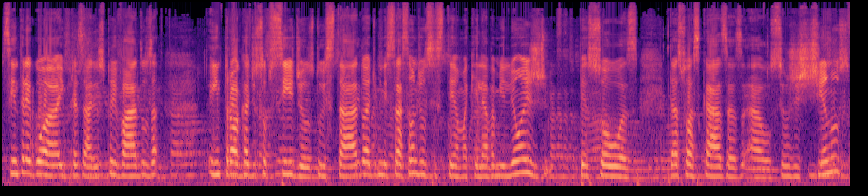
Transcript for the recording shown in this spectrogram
se entregou a empresários privados em troca de subsídios do Estado, a administração de um sistema que leva milhões de pessoas das suas casas aos seus destinos,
